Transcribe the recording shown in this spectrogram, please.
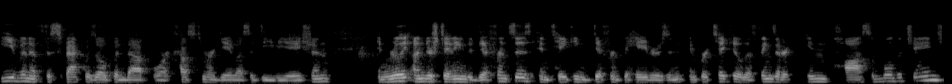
even if the spec was opened up or a customer gave us a deviation, and really understanding the differences and taking different behaviors, and in particular, the things that are impossible to change,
